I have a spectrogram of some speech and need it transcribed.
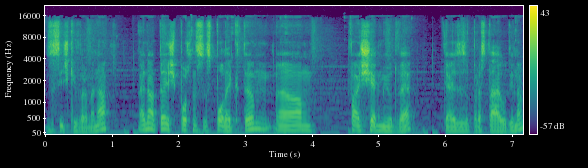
за всички времена. Едната е, ще почна с по-леката. А, това е Shenmue 2. Тя излезе през тази година.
